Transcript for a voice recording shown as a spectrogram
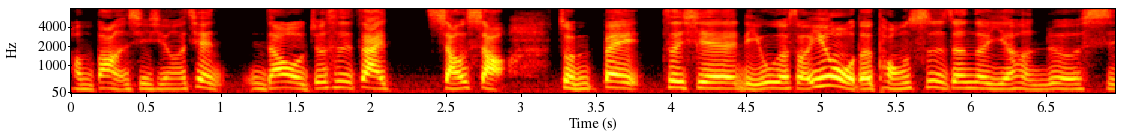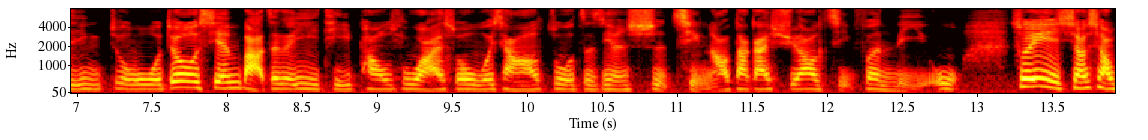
很棒、很细心，而且你知道，我就是在。小小准备这些礼物的时候，因为我的同事真的也很热心，就我就先把这个议题抛出来说，我想要做这件事情，然后大概需要几份礼物，所以小小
